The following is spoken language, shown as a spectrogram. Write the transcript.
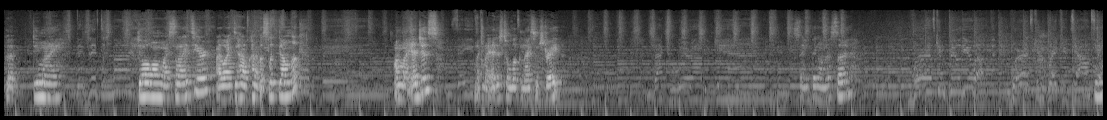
Gonna do my gel along my sides here. I like to have kind of a slick down look on my edges. Like my edges to look nice and straight. Same thing on this side. Okay.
